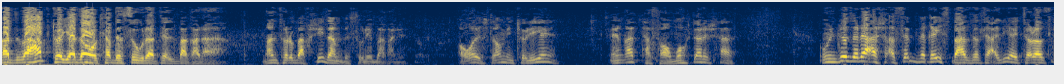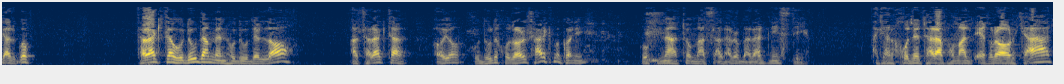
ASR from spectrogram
قد وهبت یداک به سورت البقره من تو رو بخشیدم به سوره بقره آقا اسلام اینطوریه. اینقدر تسامح درش هست. اونجا داره اشعص ابن قیس به حضرت علی اعتراض کرد گفت ترکت حدودم من حدود الله. از ترکت آیا حدود خدا رو ترک می‌کنی؟ گفت نه تو مسئله رو بلد نیستی. اگر خود طرف اومد اقرار کرد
